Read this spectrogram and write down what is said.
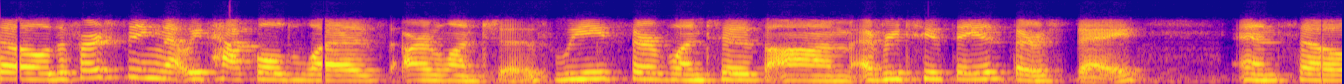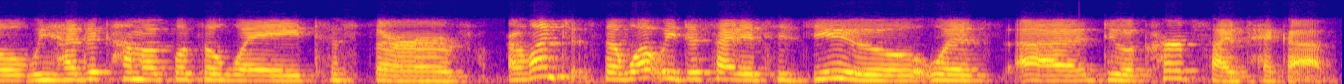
So the first thing that we tackled was our lunches. We serve lunches um, every Tuesday and Thursday. And so we had to come up with a way to serve our lunches. So what we decided to do was uh, do a curbside pickup.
